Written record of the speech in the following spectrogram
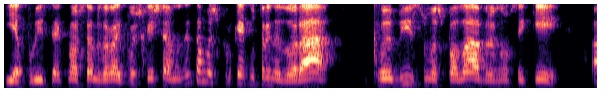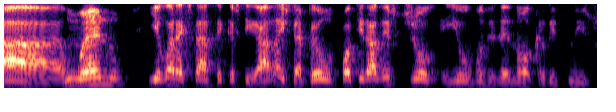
E é por isso é que nós estamos agora, e depois queixamos, então, mas porquê é que o treinador A, que disse umas palavras, não sei quê, há um ano, e agora é que está a ser castigado? Ah, isto é para ele, pode tirar deste jogo. E eu vou dizer, não acredito nisso.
